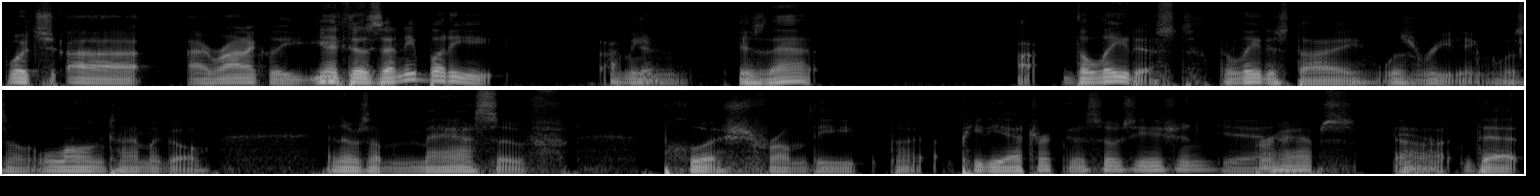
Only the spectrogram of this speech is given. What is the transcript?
Which, uh, ironically, yeah. Does anybody? I mean, is that uh, the latest? The latest I was reading was a long time ago, and there was a massive push from the uh, pediatric association, Yeah. perhaps Yeah. uh, that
